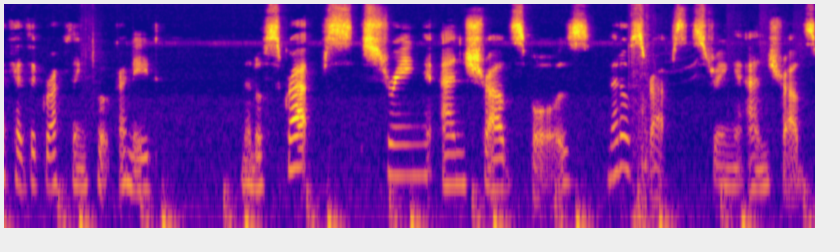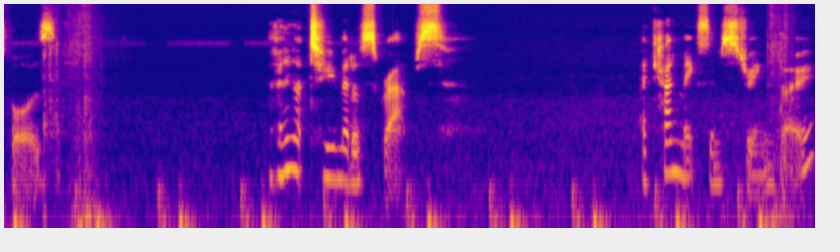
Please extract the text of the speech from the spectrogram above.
Okay, the grappling hook. I need metal scraps, string, and shroud spores. Metal scraps, string, and shroud spores. I've only got two metal scraps. I can make some string though.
